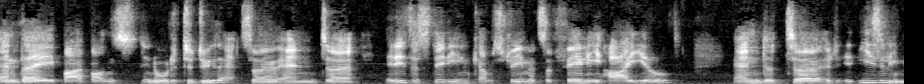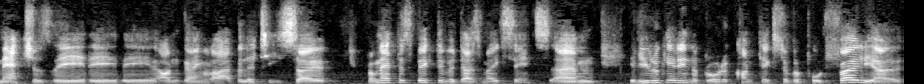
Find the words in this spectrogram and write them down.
and they buy bonds in order to do that. So and uh, it is a steady income stream. It's a fairly high yield and it, uh, it, easily matches their, their, their ongoing liabilities. So from that perspective, it does make sense. Um, if you look at it in the broader context of a portfolio,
